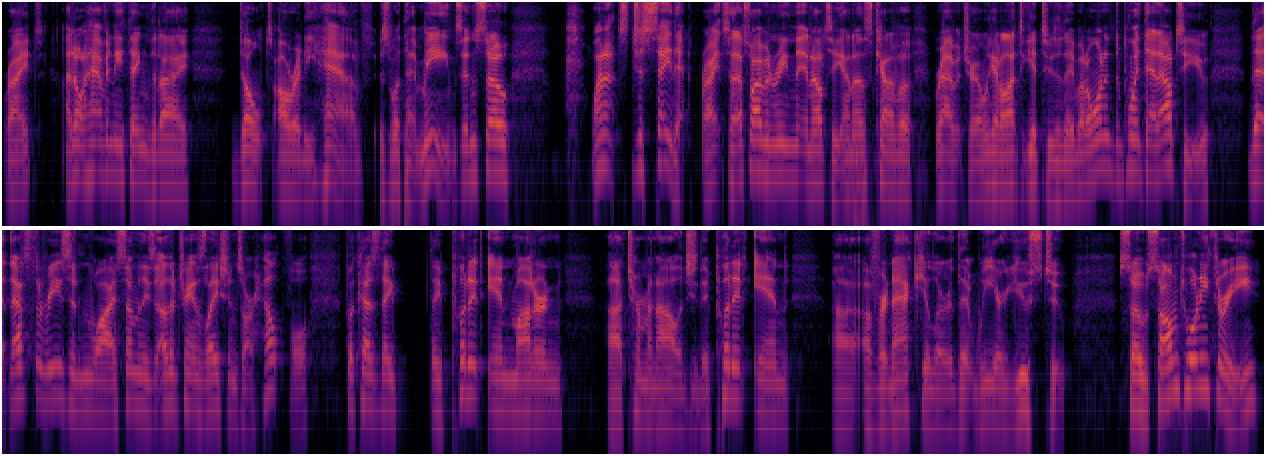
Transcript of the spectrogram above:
right? I don't have anything that I don't already have, is what that means. And so, why not just say that, right? So that's why I've been reading the NLT. I know it's kind of a rabbit trail. We got a lot to get to today, but I wanted to point that out to you that that's the reason why some of these other translations are helpful because they they put it in modern uh, terminology. They put it in uh, a vernacular that we are used to. So Psalm 23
